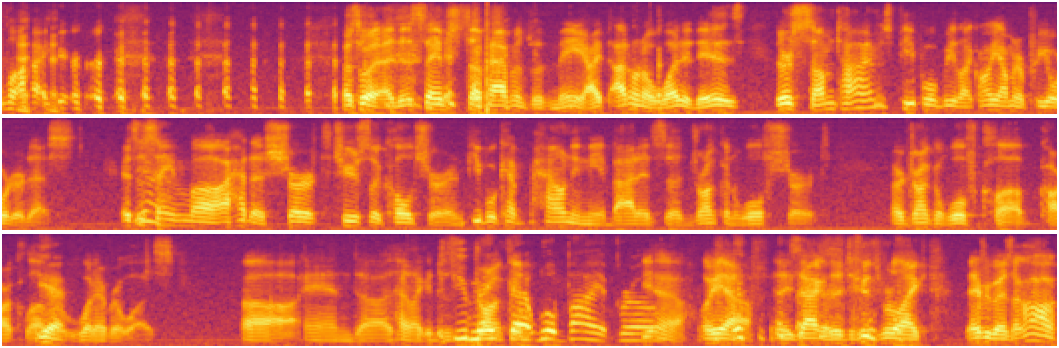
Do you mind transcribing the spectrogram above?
liar. That's what the same stuff happens with me. I, I don't know what it is. There's sometimes people will be like, "Oh yeah, I'm gonna pre-order this." It's the Yeah. same. Uh, I had a shirt, Choose the Culture, and people kept hounding me about it. It's a Drunken Wolf shirt, or Drunken Wolf Club, car club, Yeah. or whatever it was. Uh, and uh, it had like a if just you make that, we'll buy it, bro. Yeah. Oh yeah. exactly. The dudes were like, everybody's like, "Oh,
